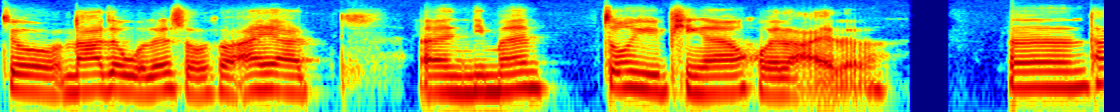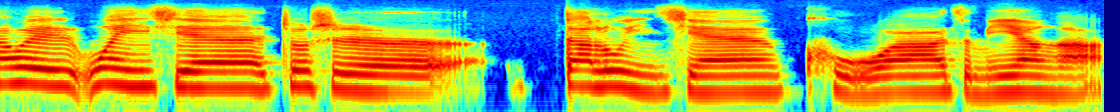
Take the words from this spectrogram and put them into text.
就拉着我的手说：“哎呀，嗯，你们终于平安回来了。”嗯，他会问一些，就是大陆以前苦啊，怎么样啊？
